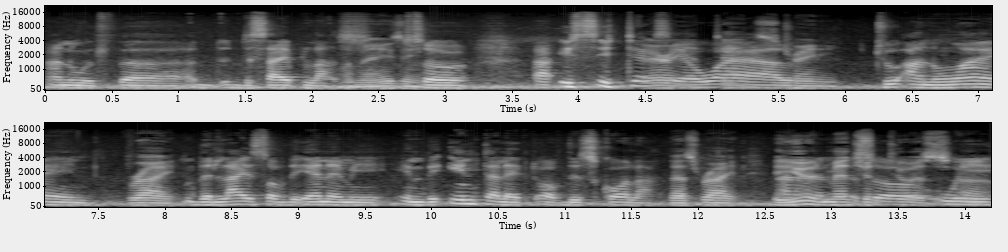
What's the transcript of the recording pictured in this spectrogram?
and with uh, d- disciples. Amazing. So uh, it's, it takes Very a while training. to unwind Right. the lies of the enemy in the intellect of the scholar. That's right. You had mentioned so to us. We, uh,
